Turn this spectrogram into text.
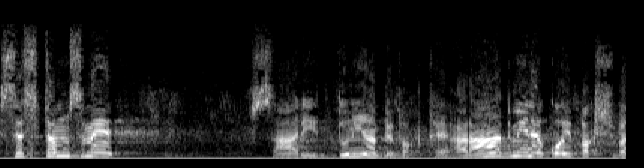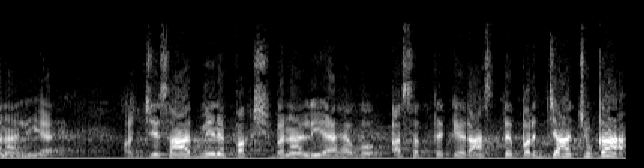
सिस्टम्स में। सारी दुनिया विभक्त है। हर आदमी ने कोई पक्ष बना लिया है। और जिस आदमी ने पक्ष बना लिया है, वो असत्य के रास्ते पर जा चुका।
